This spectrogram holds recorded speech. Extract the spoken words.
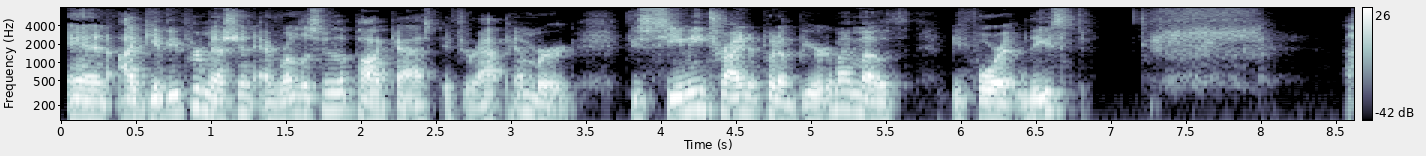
And I give you permission, everyone listening to the podcast, if you're at Pinburgh, if you see me trying to put a beer to my mouth before at least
